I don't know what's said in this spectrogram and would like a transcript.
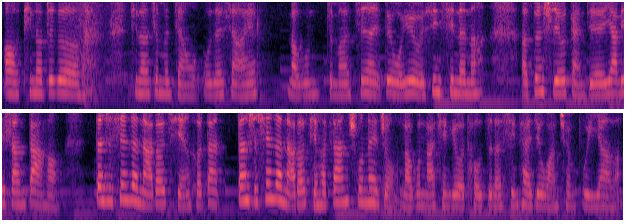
哦，听到这个，听到这么讲，我在想，哎，老公怎么现在对我又有信心了呢？啊，顿时又感觉压力山大哈。但是现在拿到钱和当，但是现在拿到钱和当初那种老公拿钱给我投资的心态就完全不一样了。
